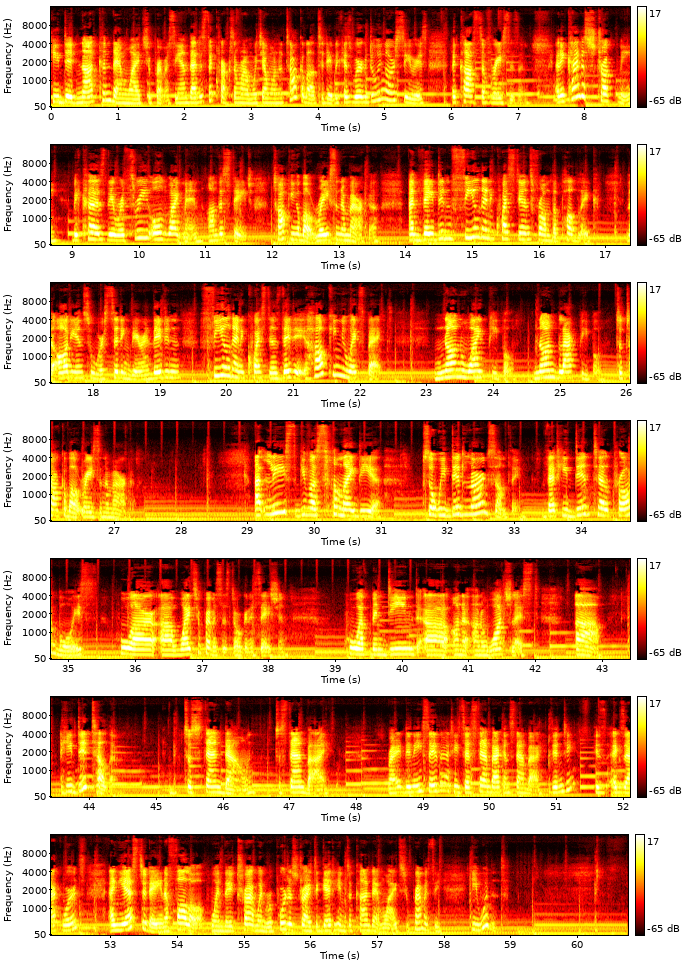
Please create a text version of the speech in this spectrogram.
He did not condemn white supremacy, and that is the crux around which I want to talk about today because we're doing our series, The Cost of Racism. And it kind of struck me because there were three old white men on the stage talking about race in America, and they didn't field any questions from the public the audience who were sitting there and they didn't field any questions they did how can you expect non-white people non-black people to talk about race in america at least give us some idea so we did learn something that he did tell proud boys who are a white supremacist organization who have been deemed uh, on, a, on a watch list uh, he did tell them to stand down to stand by. Right? Didn't he say that? He said, stand back and stand by. Didn't he? His exact words. And yesterday, in a follow up, when they tried, when reporters tried to get him to condemn white supremacy, he wouldn't.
